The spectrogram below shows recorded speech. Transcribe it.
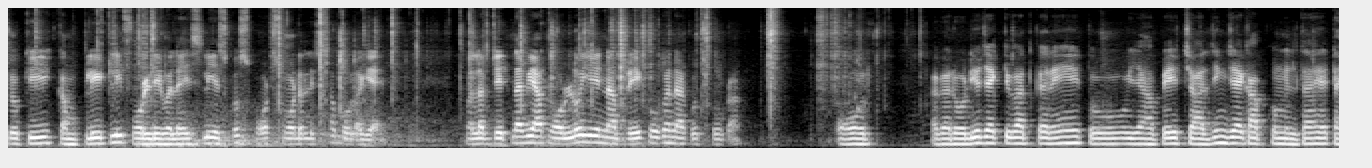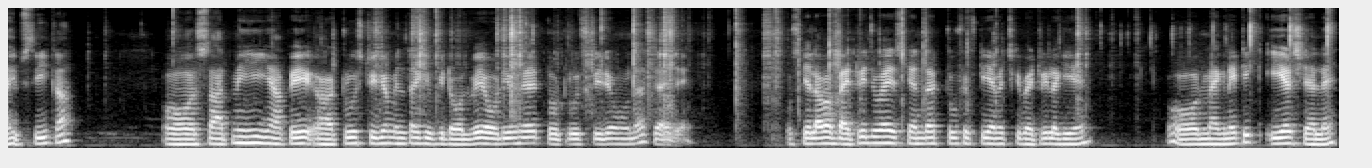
जो कि कम्प्लीटली फोल्डेबल है, इसलिए इसको स्पोर्ट्स मॉडल इसका बोला गया है। मतलब जितना भी आप मोड़ लो ये ना ब्रेक होगा, ना कुछ होगा। और अगर ऑडियो जैक की बात करें तो यहाँ पे चार्जिंग जैक आपको मिलता है टाइप सी का। और साथ में ही यहाँ पे ट्रू स्टीरियो मिलता है, क्योंकि डॉलवे ऑडियो है तो ट्रू स्टीरियो होना चाहिए। उसके अलावा बैटरी जो है, इसके अंदर 250 फिफ्टी की बैटरी लगी है। और मैग्नेटिक ईयर शेल है।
